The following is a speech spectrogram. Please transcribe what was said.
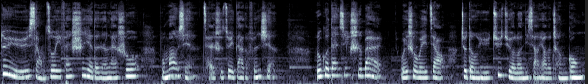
对于想做一番事业的人来说，不冒险才是最大的风险。如果担心失败，畏手畏脚，就等于拒绝了你想要的成功。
